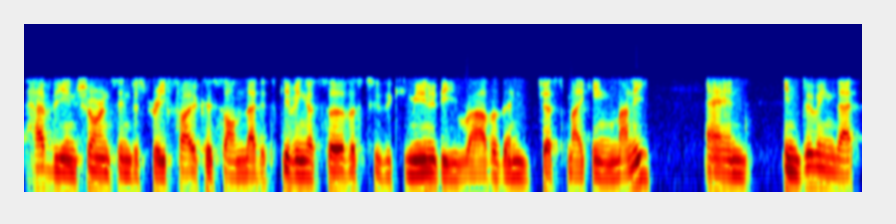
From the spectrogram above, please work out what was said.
have the insurance industry focus on that it's giving a service to the community rather than just making money. And in doing that,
